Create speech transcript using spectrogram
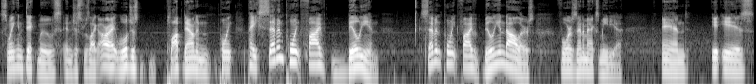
swinging dick moves, and just was like, all right, we'll just plop down and point, pay 7.5 billion, 7.5 billion dollars for ZeniMax Media, and it is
